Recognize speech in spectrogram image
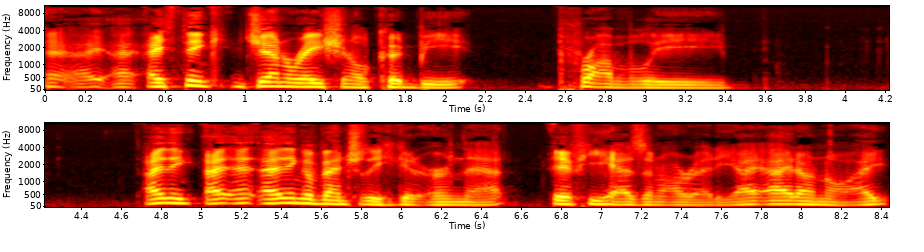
I, I think generational could be probably. I think I, I think eventually he could earn that if he hasn't already. I, I don't know. I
